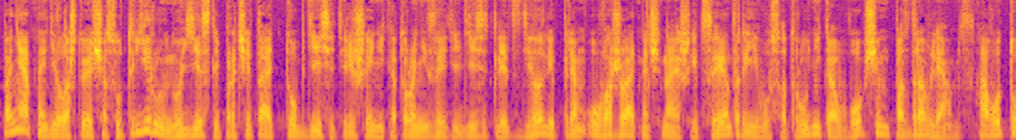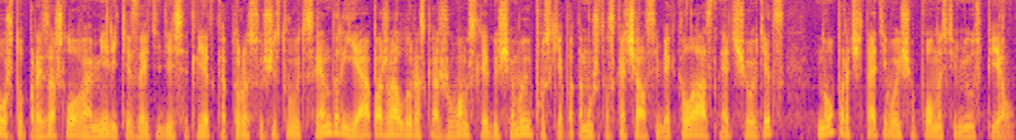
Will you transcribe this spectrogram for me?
Понятное дело, что я сейчас утрирую, но если прочитать топ-10 решений, которые они за эти 10 лет сделали, прям уважать начинаешь и центр, и его сотрудников. В общем, поздравляем. А вот то, что произошло в Америке за эти 10 лет, которые существует центр, я, пожалуй, расскажу вам в следующем выпуске, потому что скачал себе классный отчетец, но прочитать его еще полностью не успел.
